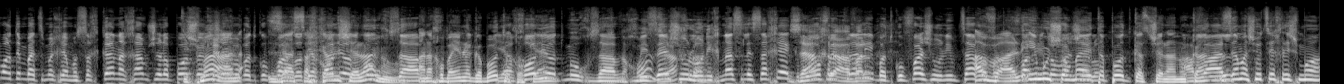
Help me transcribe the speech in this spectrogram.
אמרתם בעצמכם, השחקן החם של הפועל באר תשמע, שבע אני- בתקופה זה הזאת, יכול השחקן להיות שלנו, מאוכזב, אנחנו באים לגבות אותו, יכול כן? להיות מאוכזב נכון, מזה זה שהוא. לא נכנס לשחק, באופן כללי, בתקופה שהוא נמצא בה, אבל אם הוא שומע. את הפודקאסט שלנו כאן, זה מה שהוא צריך לשמוע.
